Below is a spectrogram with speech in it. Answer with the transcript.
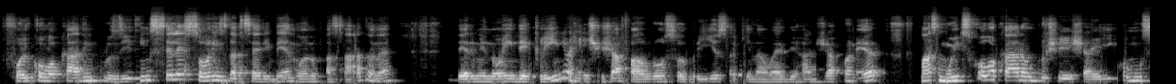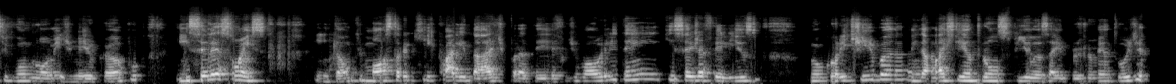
foi colocado, inclusive, em seleções da Série B no ano passado, né? Terminou em declínio, a gente já falou sobre isso aqui na Web Rádio Jaconeiro, mas muitos colocaram Bochecha aí como segundo homem de meio campo em seleções. Então, que mostra que qualidade para ter futebol ele tem, que seja feliz no Coritiba, ainda mais se entrou uns pilas aí para Juventude,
